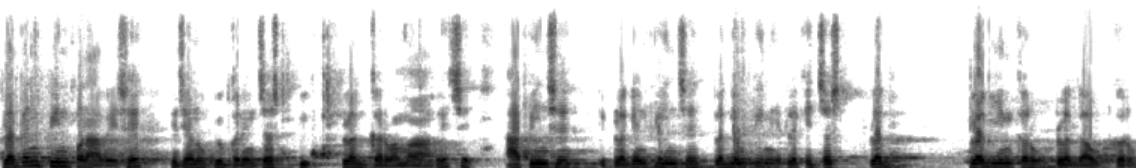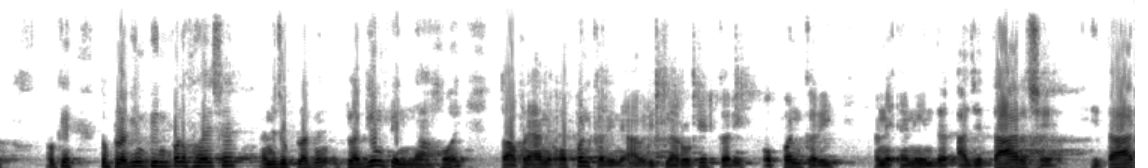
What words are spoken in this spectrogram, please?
પ્લગ એન્ડ પિન પણ આવે છે, કે જેનો ઉપયોગ કરીને જસ્ટ પ્લગ કરવામાં આવે છે. આ પિન છે, એ પ્લગ એન્ડ પિન છે. પ્લગ એન્ડ પિન એટલે કે જસ્ટ પ્લગ પ્લગ ઇન કરો પ્લગ આઉટ કરો. ઓકે તો પ્લગ ઇન પિન પણ હોય છે અને જો પ્લગ પ્લગ ઇન પિન ના હોય, તો આપણે આને ઓપન કરીને આવી રીતના રોટેટ કરી ઓપન કરી અને એની અંદર આ જે તાર છે, એ તાર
